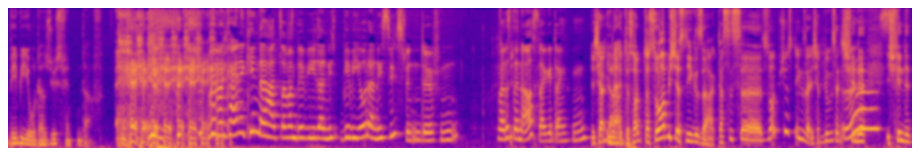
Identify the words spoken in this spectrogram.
Baby Yoda süß finden darf. Wenn man keine Kinder hat, soll man Baby Yoda nicht, Baby Yoda nicht süß finden dürfen. War das deine Aussage, Duncan? Ich hab, Ja. nein, das, das, so habe ich das nie gesagt. Das ist, äh, so habe ich das nie gesagt. Ich habe nur gesagt, ich finde, ich finde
